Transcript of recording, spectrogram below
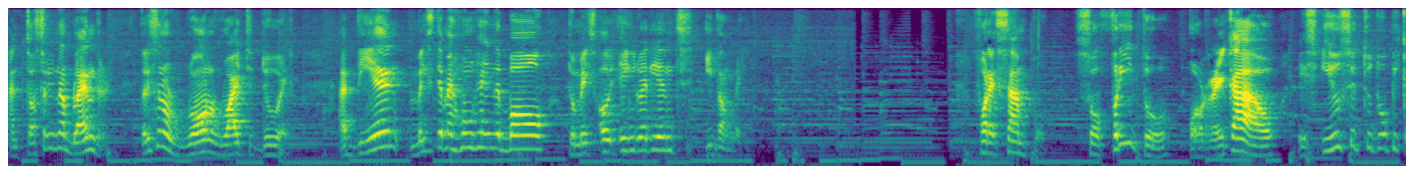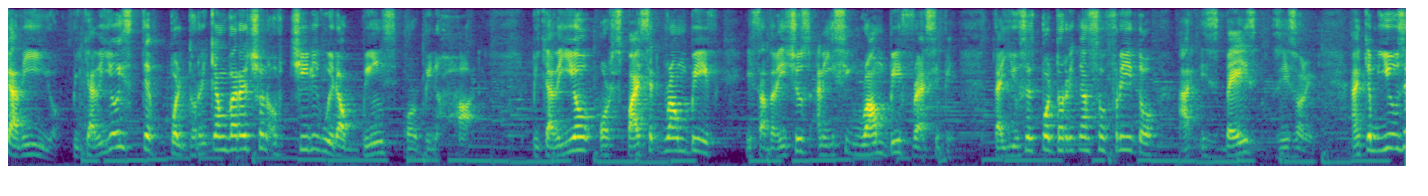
and toss it in a blender. There is no wrong right to do it. At the end, mix the mejunje in the bowl to mix all ingredients evenly. For example, sofrito or recao is used to do picadillo. Picadillo is the Puerto Rican version of chili without beans or being hot. Picadillo or spiced ground beef is a delicious and easy ground beef recipe that uses Puerto Rican sofrito as its base seasoning and can be used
